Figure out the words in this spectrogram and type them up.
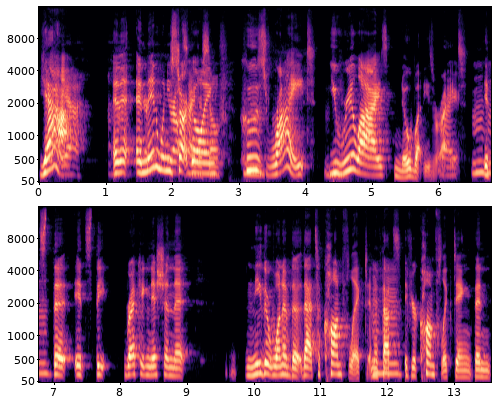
yeah, yeah and Uh-huh. then, and You're- then when you start going yourself. Who's right you Mhm. realize nobody's right, right, it's Mhm. the it's the recognition that neither one of the that's a conflict and if that's if you're conflicting then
